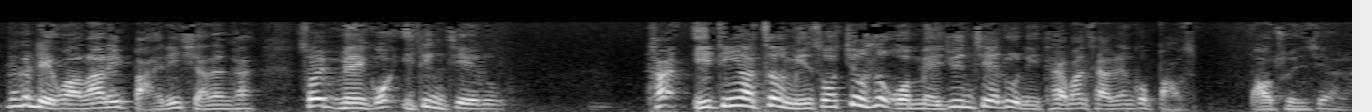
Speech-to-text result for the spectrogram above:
那个脸往哪里摆？你想想看，所以美国一定介入，他一定要证明说，就是我美军介入，你台湾才能够保保存下来，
